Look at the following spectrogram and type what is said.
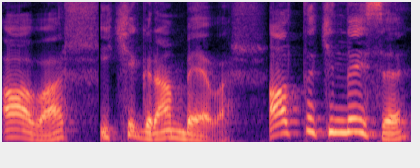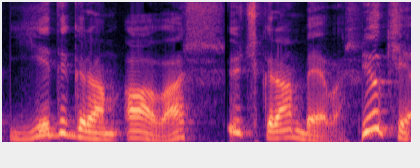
A var, 2 gram B var. Alttakinde ise 7 gram A var, 3 gram B var. Diyor ki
